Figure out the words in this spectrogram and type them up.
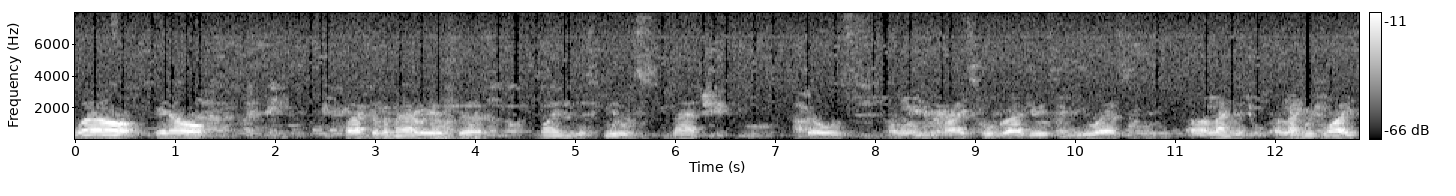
Well, you know, fact of the matter is that my English skills match those of high school graduates in the U.S. Uh, language uh, language wise.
